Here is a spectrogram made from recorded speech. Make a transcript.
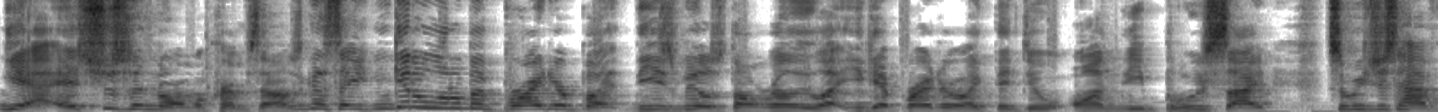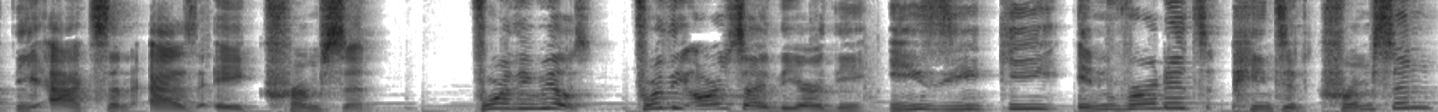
yeah, it's just a normal crimson. I was going to say you can get a little bit brighter, but these wheels don't really let you get brighter like they do on the blue side. So we just have the accent as a crimson. For the wheels, for the orange side, they are the Iziki inverted painted crimson.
